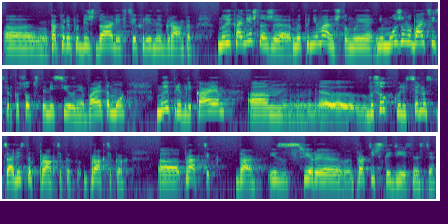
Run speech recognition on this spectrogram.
которые побеждали в тех или иных грантах. Ну и, конечно же, мы понимаем, что мы не можем обойтись только собственными силами, поэтому мы привлекаем высококвалифицированных специалистов в практиках, практиках, практик, да, из сферы практической деятельности.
